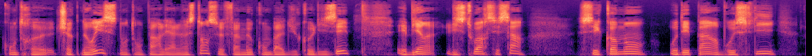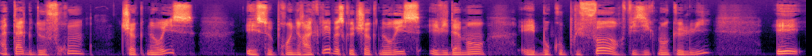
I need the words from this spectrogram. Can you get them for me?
contre Chuck Norris dont on parlait à l'instant, ce fameux combat du Colisée, eh bien l'histoire c'est ça. C'est comment au départ Bruce Lee attaque de front Chuck Norris et se prend une raclée parce que Chuck Norris évidemment est beaucoup plus fort physiquement que lui et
